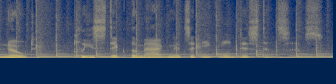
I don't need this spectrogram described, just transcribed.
Note, please stick the magnets at equal distances.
